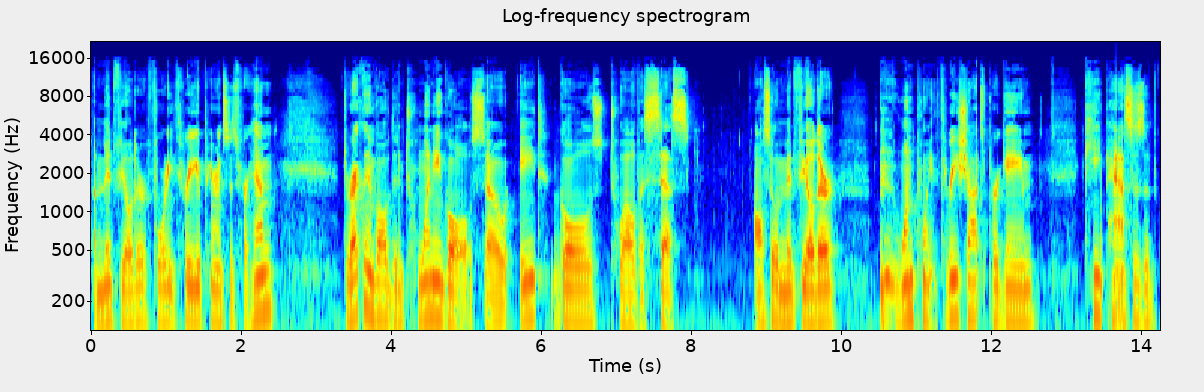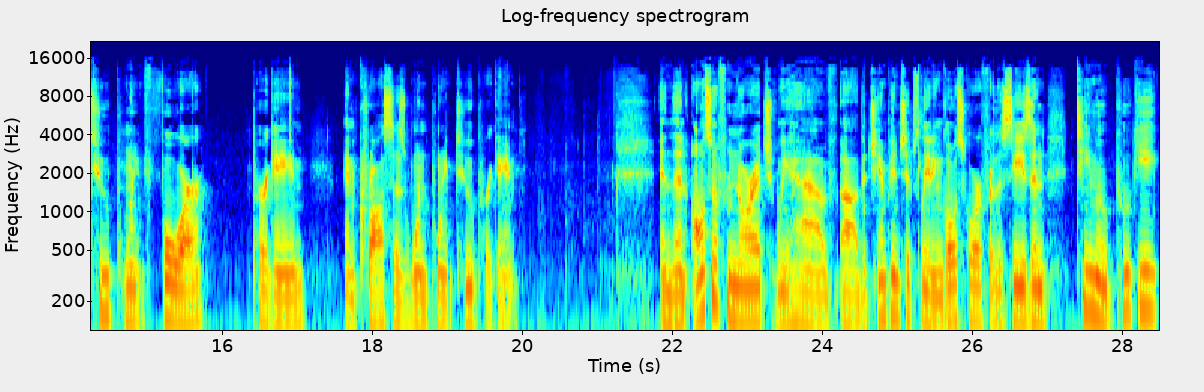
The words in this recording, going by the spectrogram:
a midfielder, 43 appearances for him. Directly involved in 20 goals, so 8 goals, 12 assists. Also a midfielder, 1.3 shots per game, key passes of 2.4 per game, and crosses 1.2 per game. And then also from Norwich, we have uh, the championship's leading goal scorer for the season, Teemu Pukki,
